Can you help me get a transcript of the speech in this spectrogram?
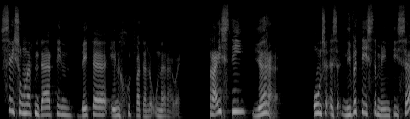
613 wette en goed wat hulle onderhou het. Prys die Here. Ons is Nuwe Testamentiese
